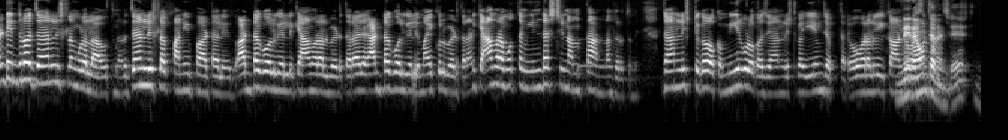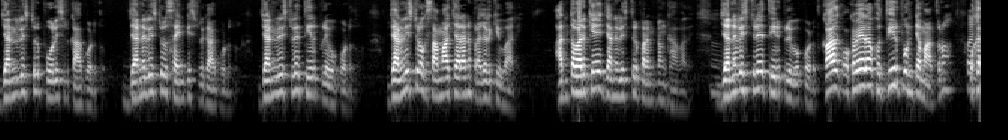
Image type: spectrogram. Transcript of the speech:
అంటే ఇందులో జర్నలిస్టులను కూడా లాగుతున్నారు. జర్నలిస్టులకు పని పాట లేదు. అడ్డగోలుకి వెళ్ళి కెమెరాలు పెడతారా? అడ్డగోలుకి వెళ్ళి మైకులు పెడతారా? అని కెమెరా మొత్తం ఇండస్ట్రీని అంతా అనడం జరుగుతుంది. జర్నలిస్ట్గా ఒక మీరు కూడా ఒక జర్నలిస్ట్గా ఏం చెప్తారు? ఓవరాల్గా ఈ నేనేమంటానంటే జర్నలిస్టులు పోలీసులు కాకూడదు. జర్నలిస్టులు సైంటిస్టులు కాకూడదు. జర్నలిస్టులే తీర్పులు ఇవ్వకూడదు. జర్నలిస్టులు ఒక సమాచారాన్ని ప్రజలకు ఇవ్వాలి అంతవరకే జర్నలిస్టులు పరిమితం కావాలి. జర్నలిస్టులే తీర్పులు ఇవ్వకూడదు. కా ఒకవేళ ఒక తీర్పు ఉంటే మాత్రం ఒక.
